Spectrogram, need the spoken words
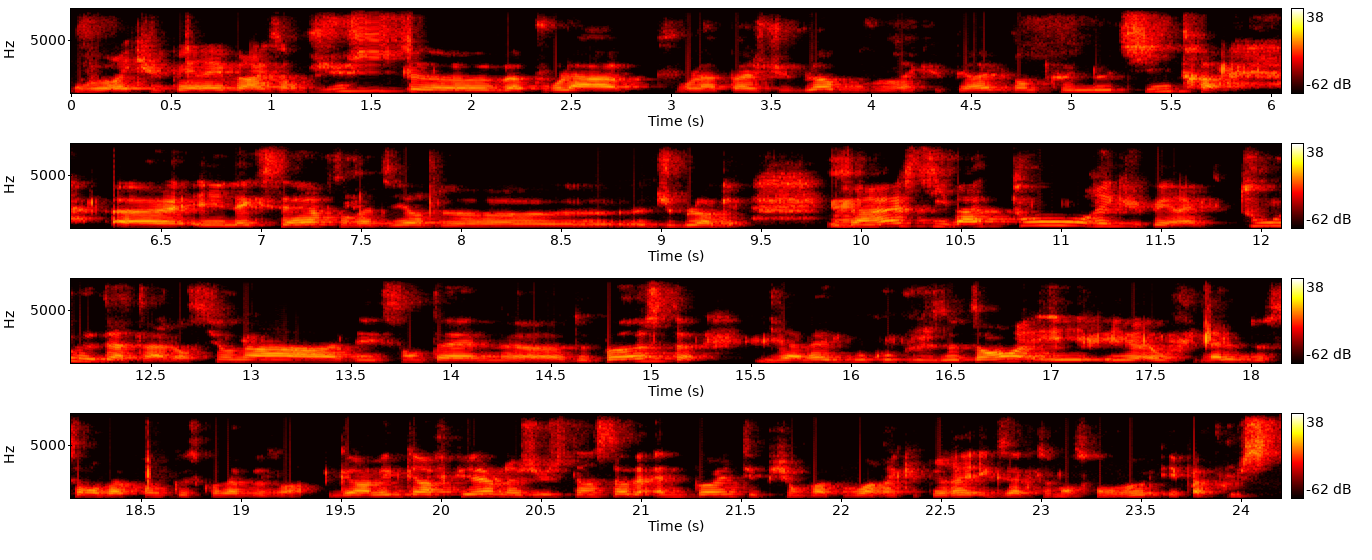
on veut récupérer par exemple juste bah, pour la pour la page du blog, on veut récupérer par exemple que le titre euh, et l'excerpt, on va dire, de, du blog. Et bien, reste, il va tout récupérer, tout le data. Alors, si on a des centaines euh, de postes, il va mettre beaucoup plus de temps et, au final, de ça, on va prendre que ce qu'on a besoin. Avec GraphQL, on a juste un seul endpoint et puis on va pouvoir récupérer exactement ce qu'on veut et pas plus.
